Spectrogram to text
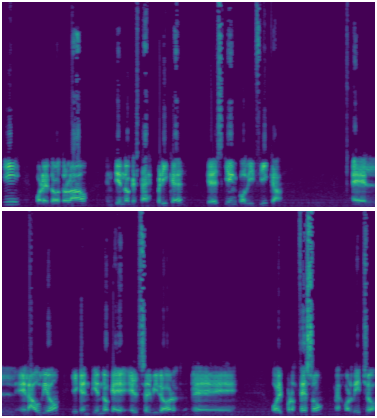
y por el otro lado entiendo que está Spreaker, que es quien codifica el, audio y que entiendo que el servidor eh, o el proceso, mejor dicho,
